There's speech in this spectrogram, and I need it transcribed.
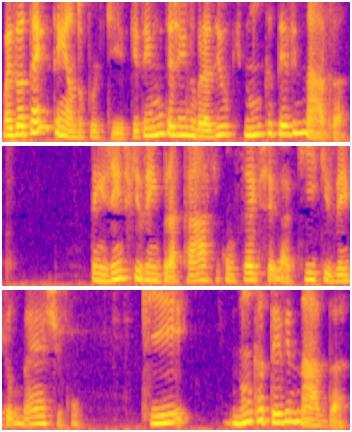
Mas eu até entendo por quê. Porque tem muita gente no Brasil que nunca teve nada. Tem gente que vem pra cá, que consegue chegar aqui, que vem pelo México, que nunca teve nada,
